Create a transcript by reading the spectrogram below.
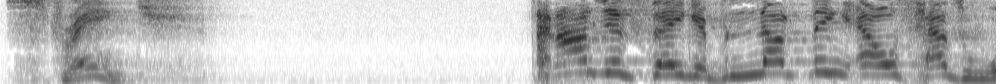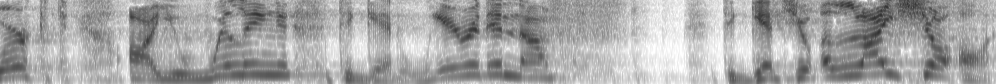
strange. And I'm just saying, if nothing else has worked, are you willing to get weird enough to get your Elisha on?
